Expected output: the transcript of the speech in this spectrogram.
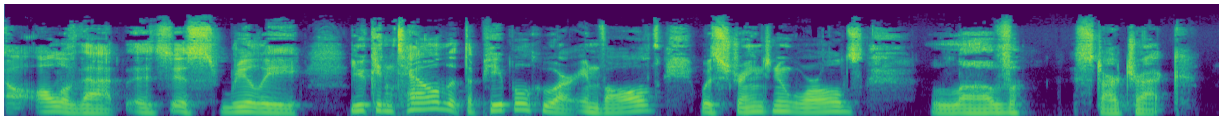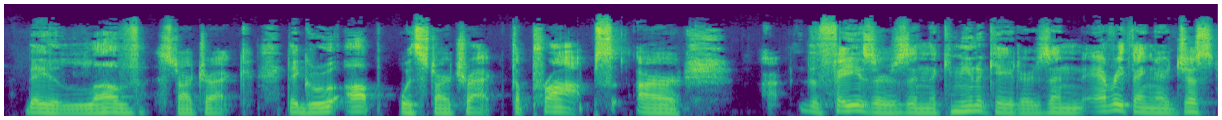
all of that. It's just really you can tell that the people who are involved with Strange New Worlds love Star Trek. They love Star Trek. They grew up with Star Trek. The props are the phasers and the communicators and everything are just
